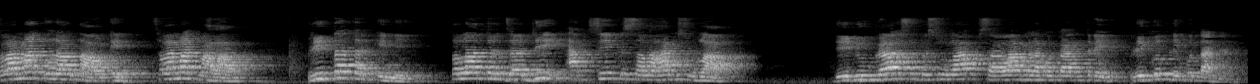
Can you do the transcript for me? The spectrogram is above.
Selamat ulang tahun, eh, selamat malam. Berita terkini telah terjadi aksi kesalahan sulap. Diduga si pesulap salah melakukan trik. Berikut liputannya.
